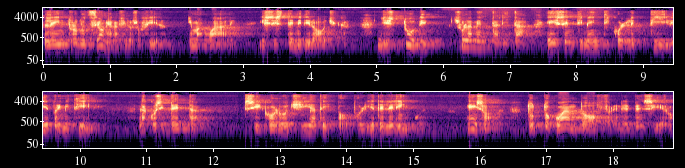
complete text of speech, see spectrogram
le introduzioni alla filosofia, i manuali, i sistemi di logica, gli studi sulla mentalità e i sentimenti collettivi e primitivi, la cosiddetta psicologia dei popoli e delle lingue. E insomma, tutto quanto offre nel pensiero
